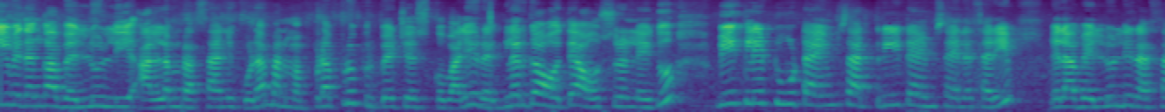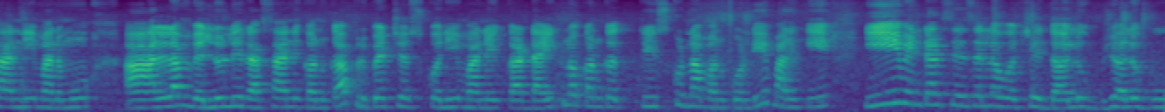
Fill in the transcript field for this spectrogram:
ఈ విధంగా వెల్లుల్లి అల్లం రసాన్ని కూడా మనం అప్పుడప్పుడు ప్రిపేర్ చేసుకోవాలి. రెగ్యులర్గా అయితే అవసరం లేదు. Weekly two times or three times అయినా సరే ఇలా వెల్లుల్లి రసాన్ని మనము ఆ అల్లం వెల్లుల్లి రసాన్ని కనుక ప్రిపేర్ చేసుకొని మన యొక్క డైట్లో కనుక తీసుకున్నాం అనుకోండి మనకి ఈ వింటర్ సీజన్లో వచ్చే దలు జలుబు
